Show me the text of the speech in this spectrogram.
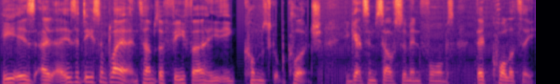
He is a, is a decent player in terms of FIFA. He, he comes clutch. He gets himself some informs. They're quality.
